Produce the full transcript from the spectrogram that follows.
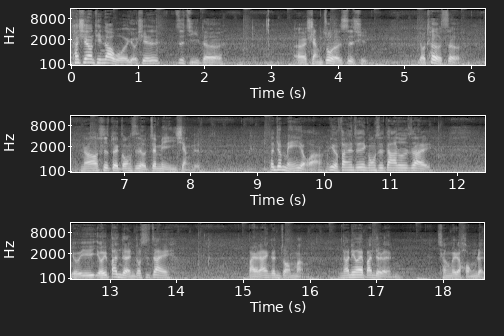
他希望听到我有些自己的呃想做的事情有特色，然后是对公司有正面影响的，但就没有啊，因为我发现这间公司大家都是在有一有一半的人都是在摆烂跟装忙，然后另外一半的人成为了红人，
